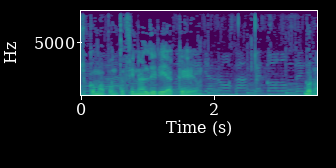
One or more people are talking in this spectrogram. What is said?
yo como apunte final diría que, bueno,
